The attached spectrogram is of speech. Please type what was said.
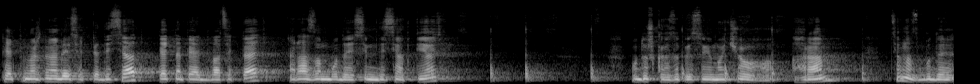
5 помножити на 10 50, 5 на 5 25. Разом буде 75. У дужках записуємо чого грам. Це у нас буде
